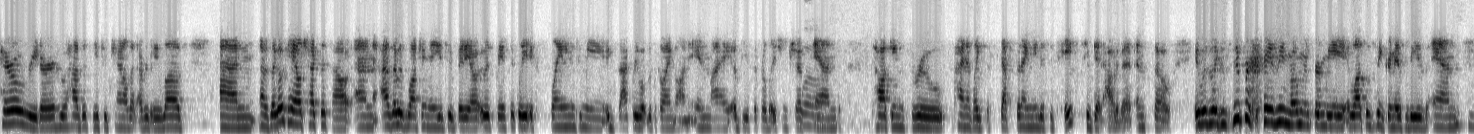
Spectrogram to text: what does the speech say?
tarot reader who had this YouTube channel that everybody loved. And I was like, okay, I'll check this out. And as I was watching the YouTube video, it was basically explaining to me exactly what was going on in my abusive relationship Whoa. and talking through kind of like the steps that I needed to take to get out of it. And so it was like a super crazy moment for me, lots of synchronicities. And mm-hmm.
